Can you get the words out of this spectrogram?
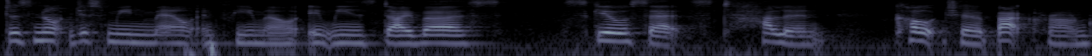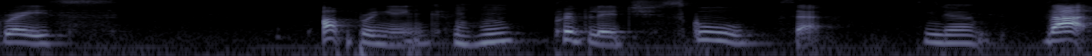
does not just mean male and female, it means diverse skill sets, talent, culture, background, race, upbringing, privilege, school set. Yeah. That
